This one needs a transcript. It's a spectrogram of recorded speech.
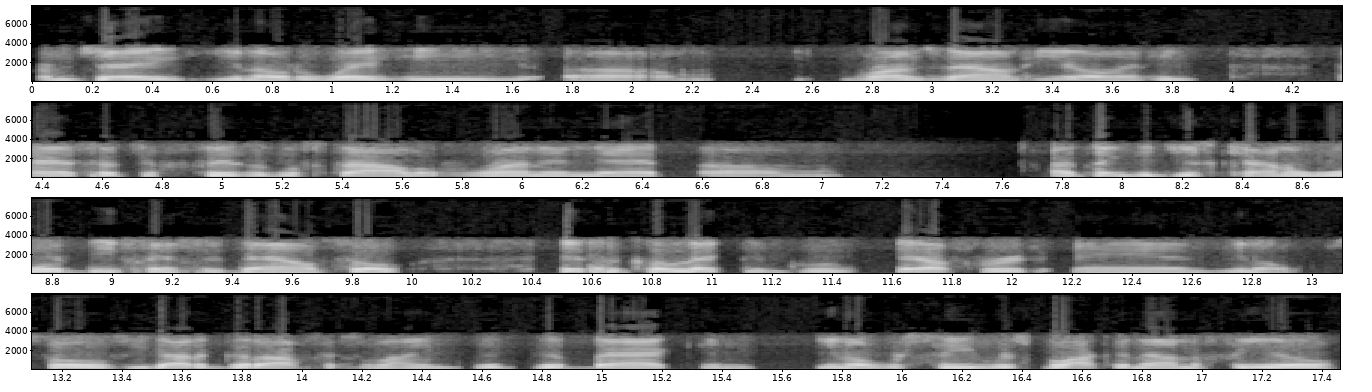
from Jay. You know the way he um, runs downhill and he has such a physical style of running that um, I think it just kind of wore defenses down. So it's a collective group effort, and you know, so if you got a good offensive line, good good back, and you know, receivers blocking down the field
